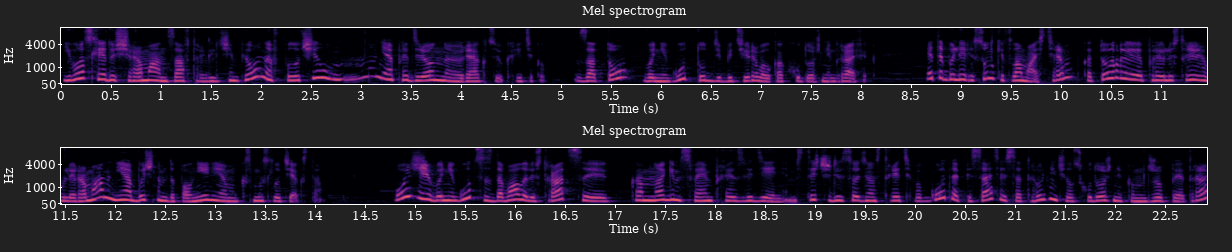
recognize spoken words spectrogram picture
Его следующий роман «Завтрак для чемпионов» получил ну, неопределенную реакцию критиков. Зато Ванигут тут дебютировал как художник-график – это были рисунки фломастером, которые проиллюстрировали роман необычным дополнением к смыслу текста. Позже Ванигут создавал иллюстрации ко многим своим произведениям. С 1993 года писатель сотрудничал с художником Джо Петра,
